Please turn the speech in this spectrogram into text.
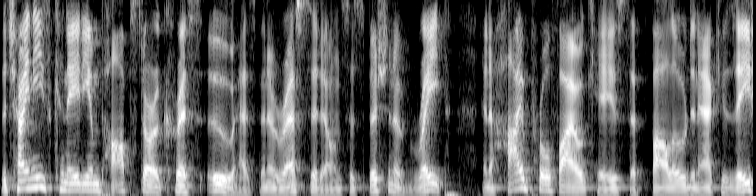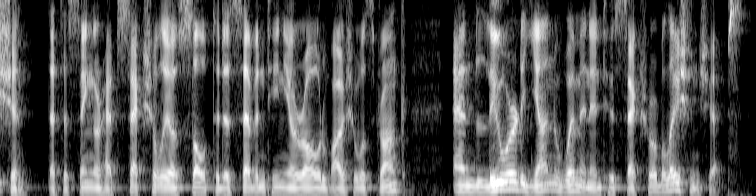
The Chinese Canadian pop star Kris Wu has been arrested on suspicion of rape in a high profile case that followed an accusation that the singer had sexually assaulted a 17 year old while she was drunk and lured young women into sexual relationships.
